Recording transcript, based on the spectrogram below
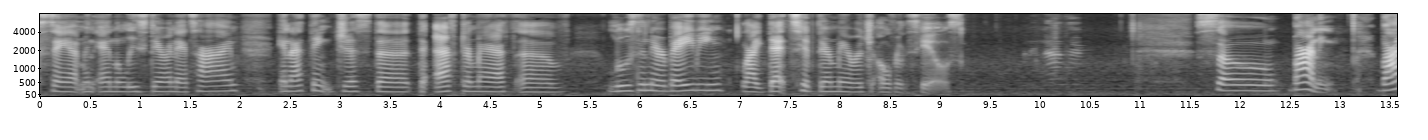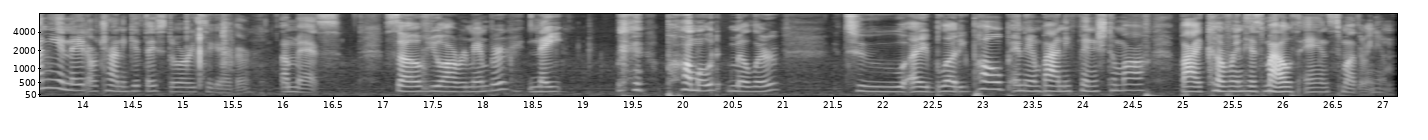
sam and annalise during that time and i think just the the aftermath of losing their baby like that tipped their marriage over the scales. So bonnie Bonnie and Nate are trying to get their story together. A mess. So, if you all remember, Nate pummeled Miller to a bloody pulp, and then Bonnie finished him off by covering his mouth and smothering him.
